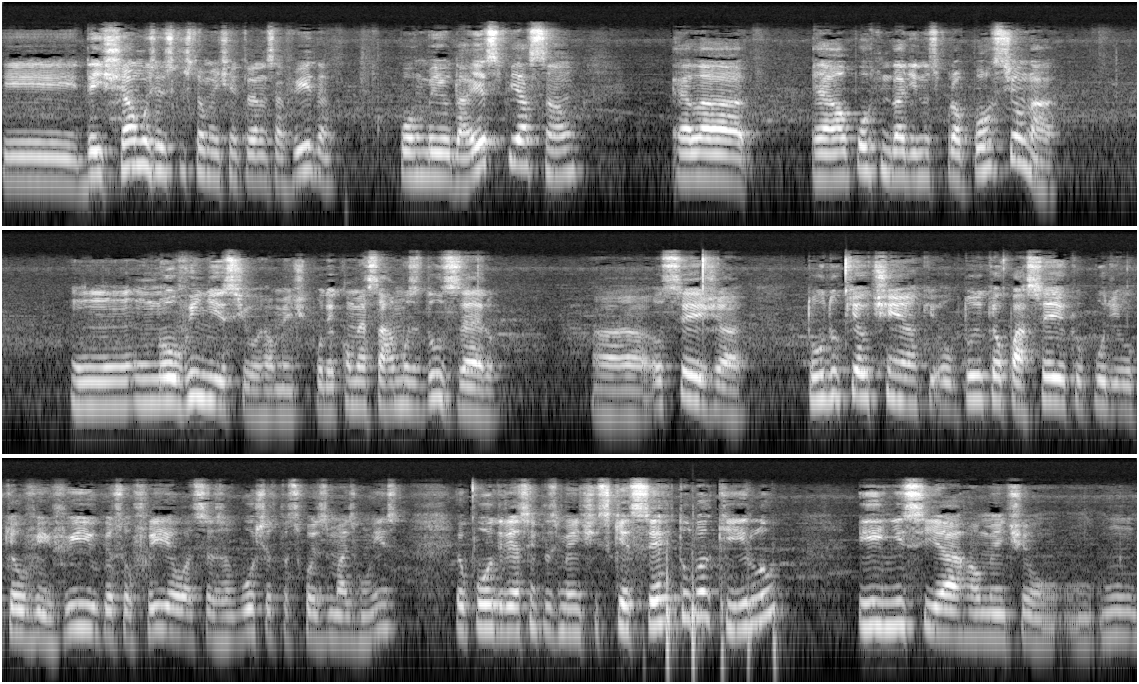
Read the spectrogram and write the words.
e deixamos Jesus Cristo realmente entrar nessa vida, por meio da expiação, ela é a oportunidade de nos proporcionar um, um novo início, realmente, poder começarmos do zero. Uh, ou seja, tudo que eu tinha, tudo que eu passei, o que eu pude, o que eu vivi, o que eu sofri, essas angústias, essas coisas mais ruins, eu poderia simplesmente esquecer tudo aquilo e iniciar realmente um, um,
